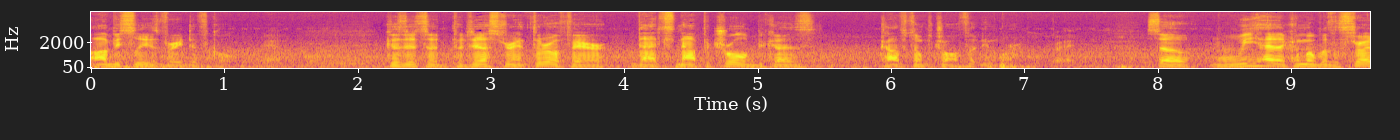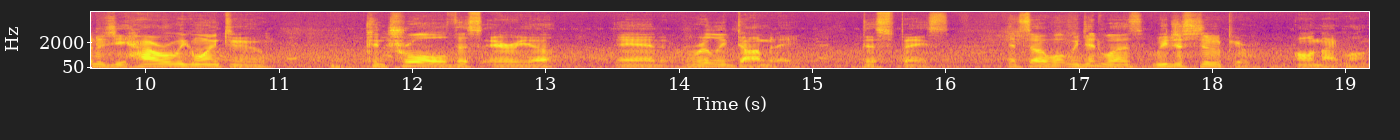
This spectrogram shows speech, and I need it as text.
obviously it's very difficult Yeah. Because it's a pedestrian thoroughfare that's not patrolled because cops don't patrol on foot anymore. Right. So we had to come up with a strategy. How are we going to control this area and really dominate this space? And so what we did was we just stood up here all night long.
